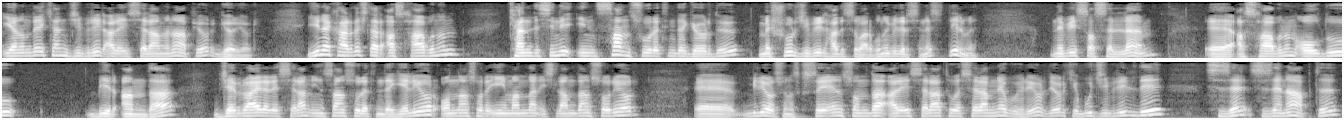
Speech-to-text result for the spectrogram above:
yanındayken Cibril aleyhisselamı ne yapıyor? Görüyor. Yine kardeşler ashabının kendisini insan suretinde gördüğü meşhur Cibril hadisi var. Bunu bilirsiniz değil mi? Nebi sallallahu aleyhi ve e, ashabının olduğu bir anda Cebrail aleyhisselam insan suretinde geliyor. Ondan sonra imandan, İslam'dan soruyor. E, biliyorsunuz kısayı en sonunda aleyhissalatu vesselam ne buyuruyor? Diyor ki bu Cibril'di size, size ne yaptı?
